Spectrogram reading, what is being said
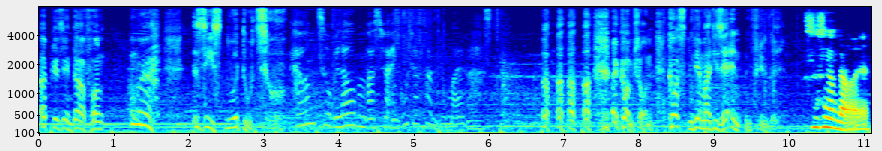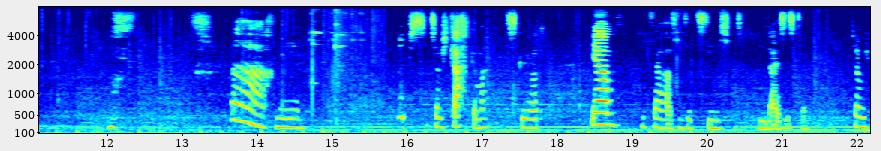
Abgesehen davon, siehst nur du zu. Kaum zu glauben, was für ein guter Komm schon, kosten wir mal diese Entenflügel. Lol. Ach nee. Ups, jetzt habe ich Krach gemacht. Das gehört. Ja, die Clara ist jetzt die nicht die leiseste. Ich mich,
